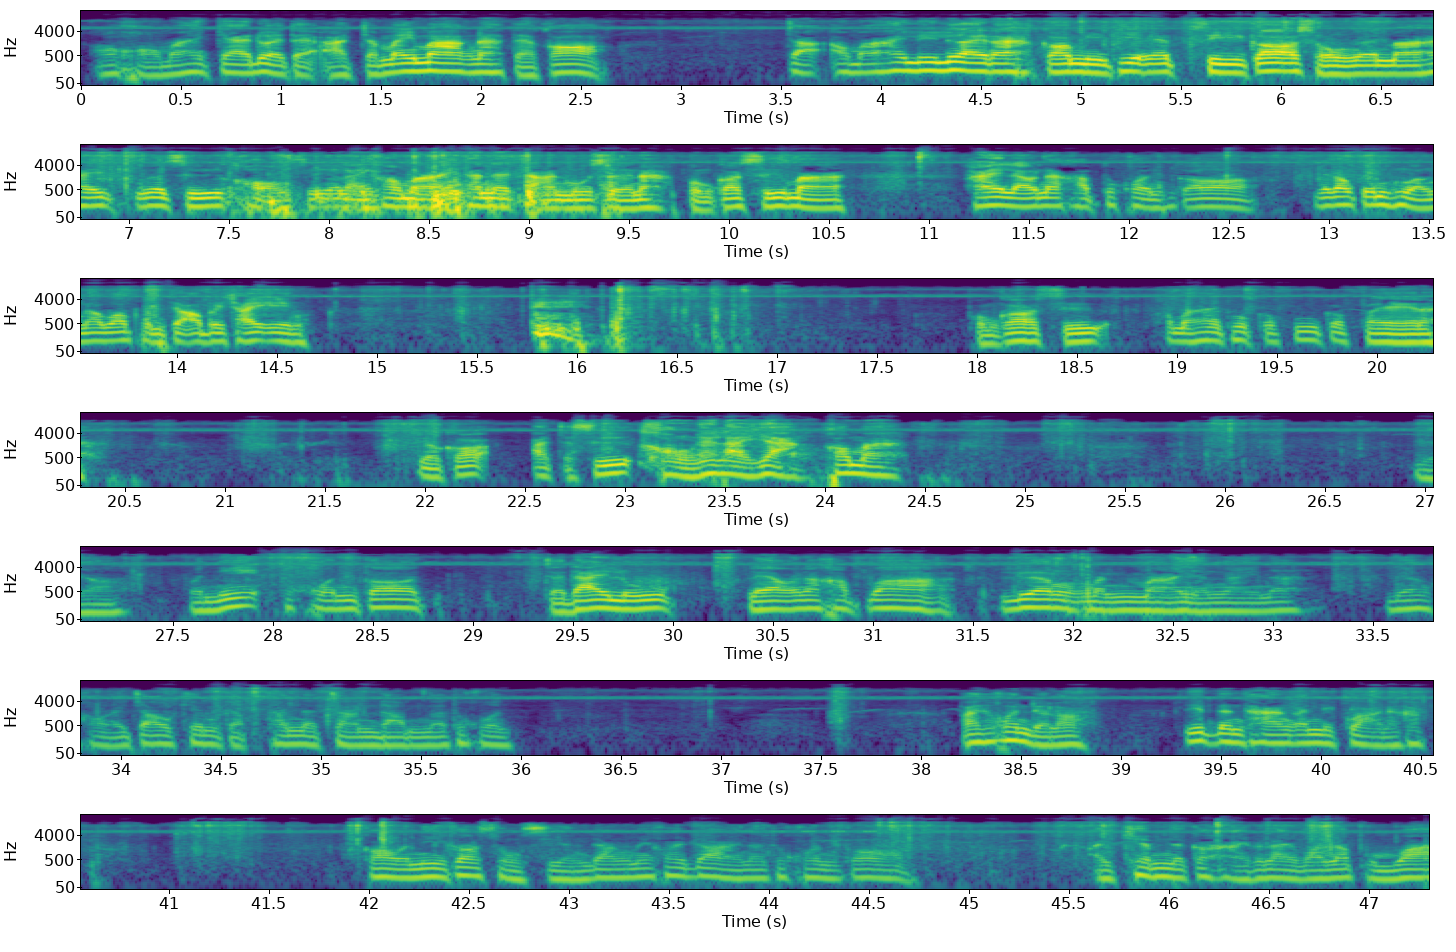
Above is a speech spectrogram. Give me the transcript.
เอาของมาให้แกด้วย แต่อาจจะไม่มากนะ แต่ก็ จะเอามาให้เรื่อยๆนะ ก็มีพี่เอฟซีก็ส่งเงินมาให้เพื่อซื้อของซื้ออะไรเข้ามาให้ท่านอาจารย์มูเซอร์นะ ผมก็ซื้อมาให้แล้วนะครับ ทุกคนก็ไม่ต้องเป็นห่วงนะว่าผมจะเอาไปใช้เอง ผมก็ซื้อเข้ามาให้พวกกาแฟกาแฟนะ เดี๋ยวก็อาจจะซื้อของหลายๆอย่างเข้ามา เดี๋ยว วันนี้ทุกคนก็จะได้รู้แล้วนะครับว่าเรื่องมันมาอย่างไงนะ เรื่องของไอ้เจ้าเข้มกับท่านอาจารย์ดำนะทุกคน ไปทุกคนเดี๋ยวเรารีบเดินทางกันดีกว่านะครับ ก็วันนี้ก็ส่งเสียงดังไม่ค่อยได้นะ ทุกคนก็ไอ้เข้มเนี่ยก็หายไปหลายวันแล้วผมว่า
